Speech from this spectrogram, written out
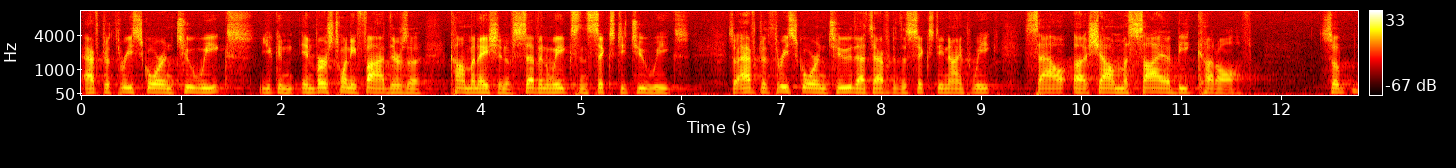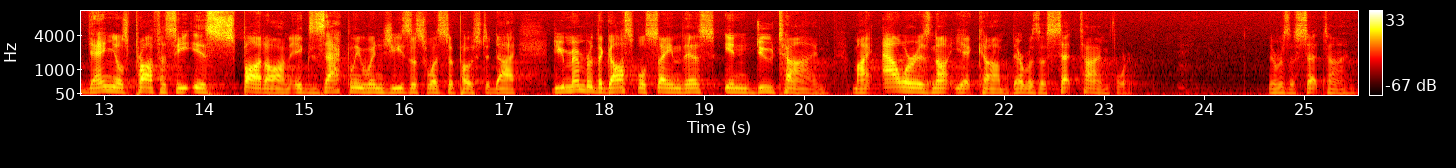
After three score and two weeks, you can, in verse 25, there's a combination of seven weeks and 62 weeks. So after three score and two, that's after the 69th week, shall, uh, shall Messiah be cut off. So Daniel's prophecy is spot on, exactly when Jesus was supposed to die. Do you remember the gospel saying this? In due time. My hour is not yet come. There was a set time for it. There was a set time.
